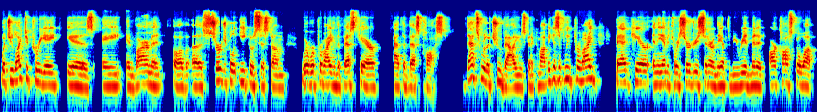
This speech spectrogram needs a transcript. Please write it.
what you'd like to create is a environment of a surgical ecosystem where we're providing the best care at the best cost. That's where the true value is going to come out. Because if we provide bad care in the ambulatory surgery center and they have to be readmitted, our costs go up,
